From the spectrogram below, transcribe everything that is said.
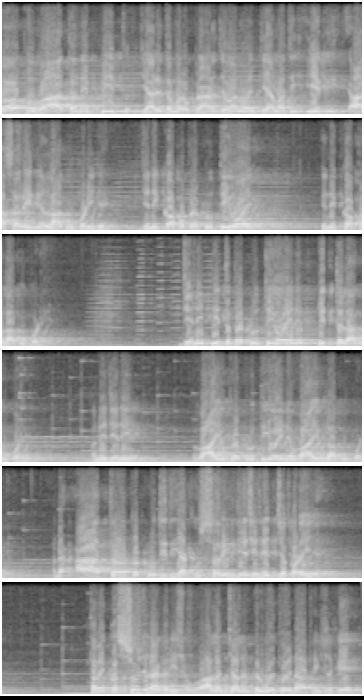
કફ વાત અને પિત્ત, જ્યારે તમારો પ્રાણ જવાનો હોય ત્યાંમાંથી એક આ શરીરને લાગુ પડી જાય. જેની કફ પ્રકૃતિ હોય, એને કફ લાગુ પડે. જેની પિત્ત પ્રકૃતિ હોય, એને પિત્ત લાગુ પડે. અને જેની વાયુ પ્રકૃતિ હોય, એને વાયુ લાગુ પડે. અને આ ત્રણ પ્રકૃતિથી આખું શરીર જે છે ને જકડાઈ જાય. તમે કશું જ ના કરી શકો. હાલન ચાલન કરવું હોય તોય ના થઈ શકે.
